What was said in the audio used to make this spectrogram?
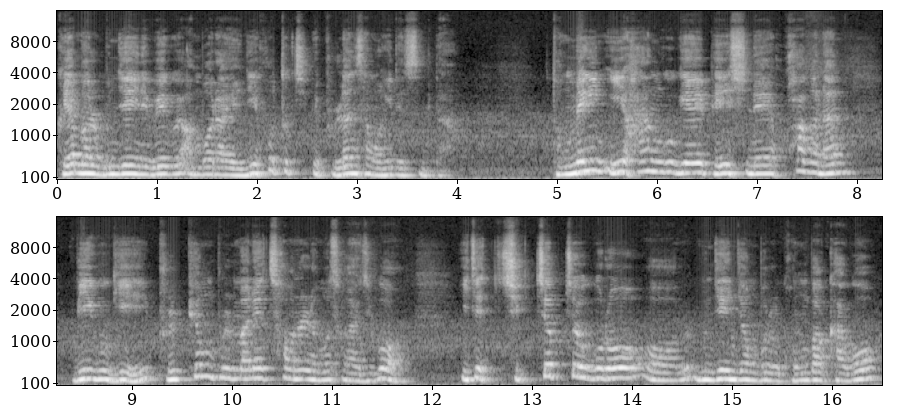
그야말로 문재인의 외교 안보 라인이 호떡집에 불난 상황이 됐습니다. 동맹인 이 한국의 배신에 화가 난 미국이 불평불만의 차원을 넘어서 가지고 이제 직접적으로 어 문재인 정부를 공박하고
